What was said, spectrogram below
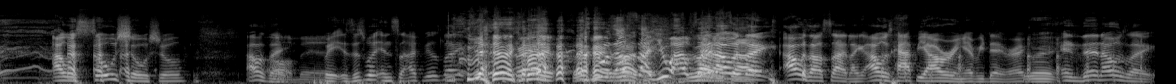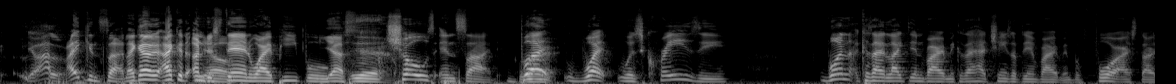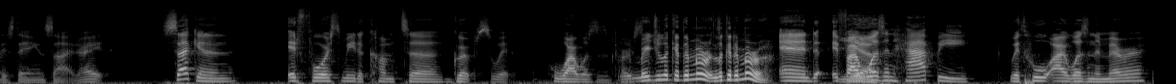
I was so social. I was like, Oh, man. wait, is this what inside feels like? right. You was outside. You outside. Right. I was like, I was outside, like I was happy houring every day, right? Right. And then I was like, yo, I like inside. Like I, I could understand why people yes. Yeah. chose inside. But what was crazy, one, because I liked the environment, because I had changed up the environment before I started staying inside, right? Second, it forced me to come to grips with who I was as a It person. made you look at the mirror. Look at the mirror. And if I wasn't happy with who I was in the mirror,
